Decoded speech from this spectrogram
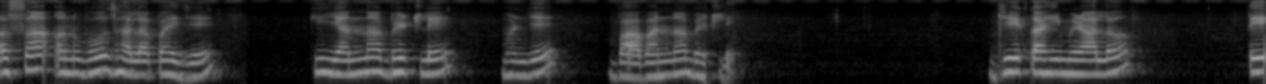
असा अनुभव झाला पाहिजे की यांना भेटले म्हणजे बाबांना भेटले. जे काही मिळालं ते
